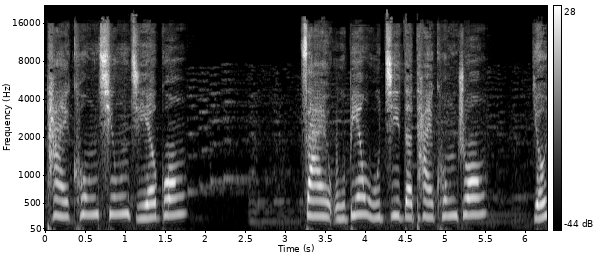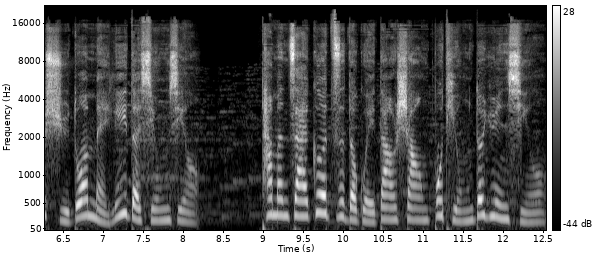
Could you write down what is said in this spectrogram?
太空清洁工。在无边无际的太空中，有许多美丽的星星，它们在各自的轨道上不停地运行。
